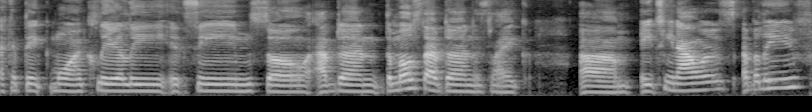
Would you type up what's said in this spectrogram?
I can think more clearly. It seems so. I've done the most I've done is like um 18 hours, I believe.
